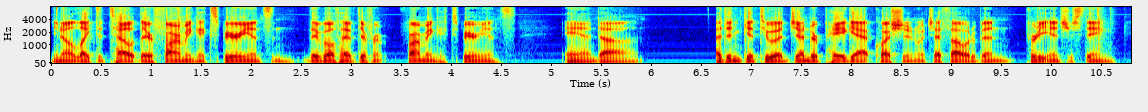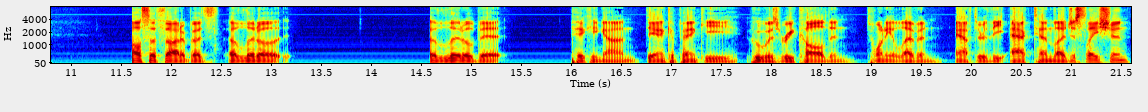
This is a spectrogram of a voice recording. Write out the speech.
you know, like to tout their farming experience, and they both have different farming experience. And uh, I didn't get to a gender pay gap question, which I thought would have been pretty interesting. Also thought it was a little a little bit picking on Dan Kapanke, who was recalled in 2011 after the Act 10 legislation.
